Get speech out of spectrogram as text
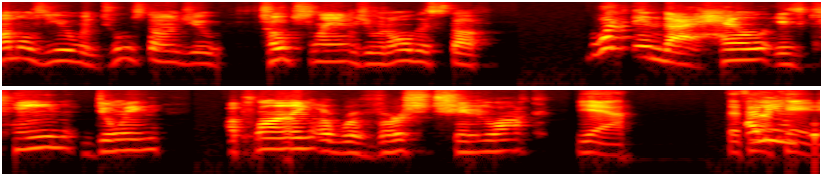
pummels you and tombstones you, choke slams you, and all this stuff. What in the hell is Kane doing? Applying a reverse chin lock? Yeah. That's I not mean, Kane.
